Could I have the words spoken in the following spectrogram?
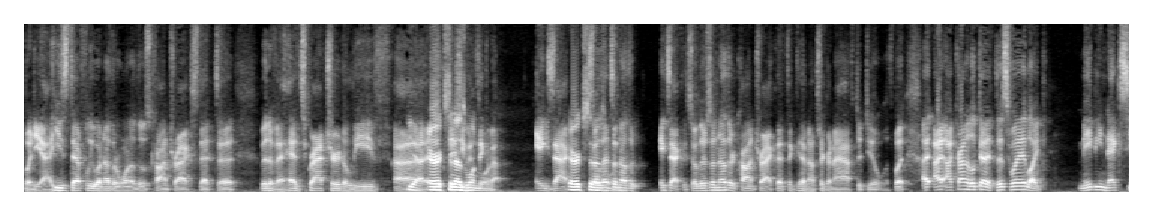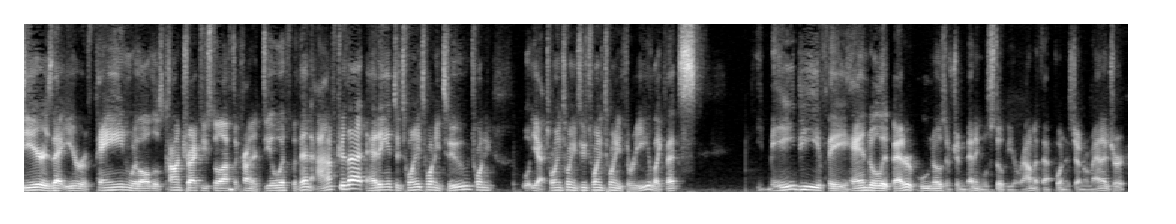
but yeah, he's definitely another one of those contracts that uh, bit of a head scratcher to leave. Uh, yeah, Eriksson has one more. About. Exactly. Eriksson so that's another. Exactly. So there's another contract that the Canucks are going to have to deal with. But I, I, I kind of looked at it this way: like maybe next year is that year of pain with all those contracts you still have to kind of deal with. But then after that, heading into 2022, 20, well, yeah, 2022, 2023, like that's maybe if they handle it better. Who knows if Jim Benning will still be around at that point as general manager?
